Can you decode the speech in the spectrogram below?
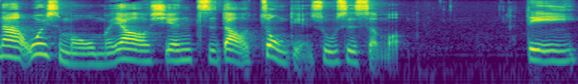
那为什么我们要先知道重点书是什么？第一，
